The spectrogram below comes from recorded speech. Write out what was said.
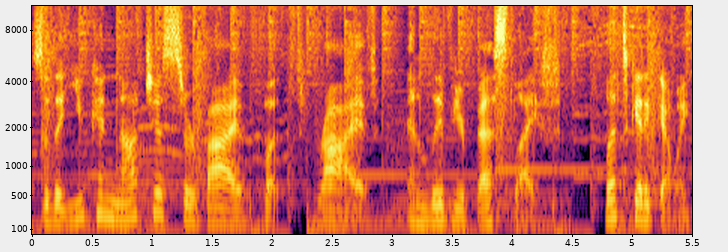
so that you can not just survive, but thrive and live your best life. Let's get it going.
